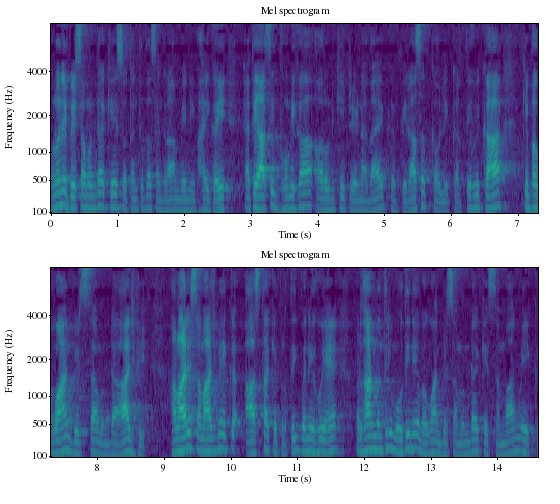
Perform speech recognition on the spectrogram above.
उन्होंने बिरसा मुंडा के स्वतंत्रता संग्राम में निभाई गई ऐतिहासिक भूमिका और उनकी प्रेरणादायक विरासत का उल्लेख करते हुए कहा कि भगवान बिरसा मुंडा आज भी हमारे समाज में एक आस्था के प्रतीक बने हुए हैं। प्रधानमंत्री मोदी ने भगवान बिरसा मुंडा के सम्मान में एक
